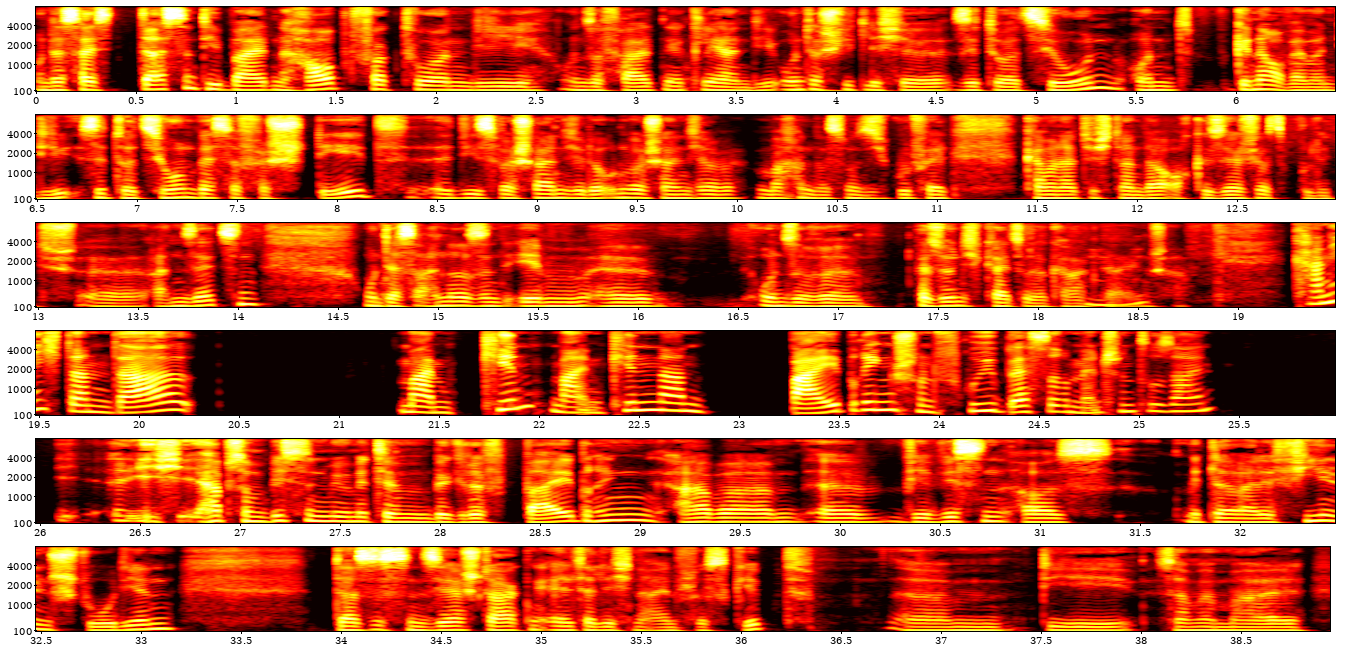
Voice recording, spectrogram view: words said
Und das heißt, das sind die beiden Hauptfaktoren, die unser Verhalten erklären, die unterschiedliche Situation. Und genau, wenn man die Situation besser versteht, äh, die es wahrscheinlich oder unwahrscheinlicher machen, dass man sich gut fällt, kann man natürlich dann da auch gesellschaftspolitisch äh, ansetzen. Und das andere sind eben äh, unsere Persönlichkeits- oder Charaktereigenschaften. Kann ich dann da meinem Kind, meinen Kindern beibringen, schon früh bessere Menschen zu sein? Ich habe so ein bisschen Mühe mit dem Begriff beibringen, aber äh, wir wissen aus mittlerweile vielen Studien, dass es einen sehr starken elterlichen Einfluss gibt. Ähm, die, sagen wir mal,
